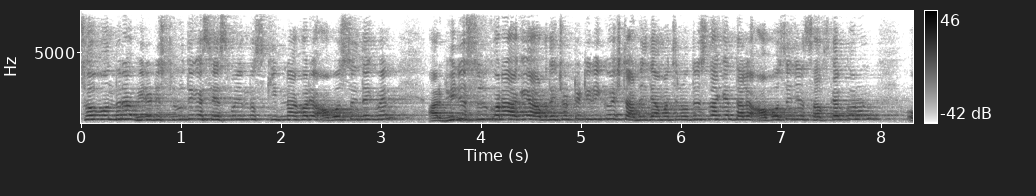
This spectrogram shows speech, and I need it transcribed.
সো বন্ধুরা, ভিডিওটি শুরু থেকে শেষ পর্যন্ত স্কিপ না করে অবশ্যই দেখবেন। আর ভিডিও শুরু করার আগে আমাদের ছোট্ট একটি রিকোয়েস্ট আপনি যদি আমার চ্যানেল নতুন থাকেন, তাহলে অবশ্যই যে সাবস্ক্রাইব করুন ও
